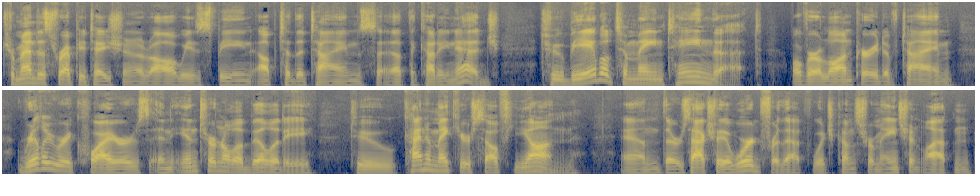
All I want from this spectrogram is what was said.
tremendous reputation at always being up to the times at the cutting edge. To be able to maintain that over a long period of time really requires an internal ability to kind of make yourself young and there's actually a word for that, which comes from ancient Latin,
